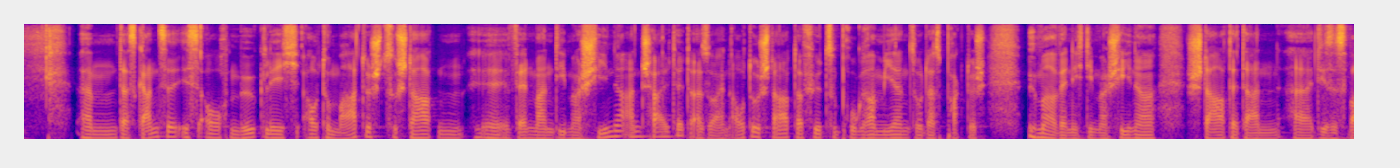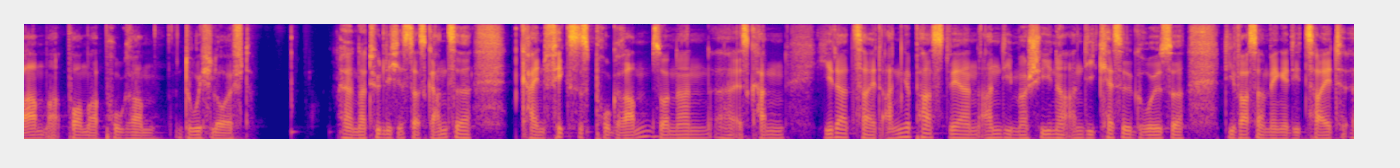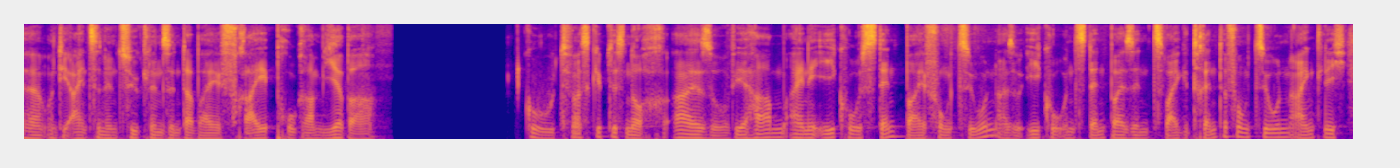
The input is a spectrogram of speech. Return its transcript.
Ähm, das Ganze ist auch möglich automatisch zu starten, äh, wenn man die Maschine anschaltet, also einen Autostart dafür zu programmieren, so dass praktisch immer, wenn ich die Maschine starte, dann äh, dieses Warm-Up-Programm durchläuft. Äh, natürlich ist das Ganze kein fixes Programm, sondern äh, es kann jederzeit angepasst werden an die Maschine, an die Kesselgröße, die Wassermenge, die Zeit äh, und die einzelnen Zyklen sind dabei frei programmierbar. Gut, was gibt es noch? Also, wir haben eine Eco-Standby-Funktion. Also Eco und Standby sind zwei getrennte Funktionen eigentlich,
